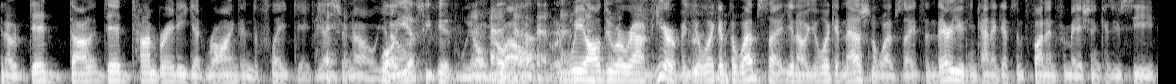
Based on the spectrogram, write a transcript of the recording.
you know, did Don, did Tom Brady get wronged in Deflategate? Yes or no? You well, know? yes, he did. We all know. well, we all do around here. But you look at the website. You know, you look at national websites, and there you can kind of get some fun information because you see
